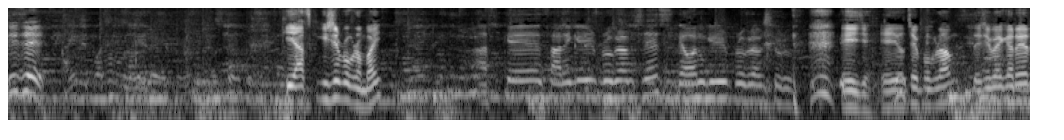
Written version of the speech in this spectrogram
জি জি কি আজকে কিসের প্রোগ্রাম ভাই? আজকে সানিগিরির প্রোগ্রাম শেষ দেওয়ানগিরির প্রোগ্রাম শুরু। এই যে এই হচ্ছে প্রোগ্রাম দেশি বাইকারের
